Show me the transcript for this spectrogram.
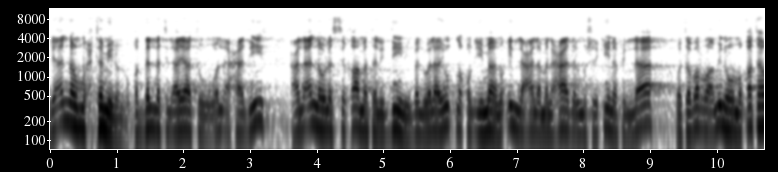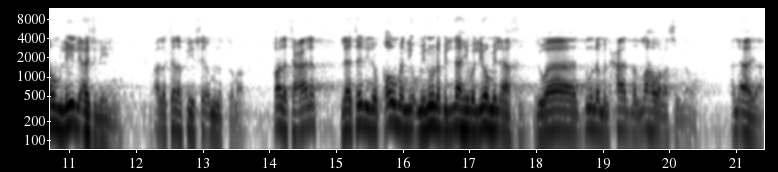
لأنه محتمل. وقد دلت الآيات والأحاديث على أنه لا استقامة للدين بل ولا يطلق الإيمان إلا على من عاد المشركين في الله وتبرأ منهم ومقتهم لي لأجلهم. وهذا كلام فيه شيء من الاضطراب. قال تعالى لا تجد قوما يؤمنون بالله واليوم الآخر يوادون من حاد الله ورسوله. الآية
